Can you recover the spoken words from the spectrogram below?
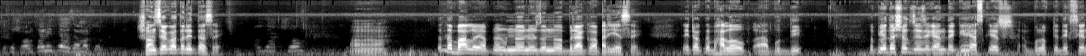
কিন্তু নিতে আছে আমার তো। সঞ্চয় কত নিতে আছে? তো ভালোই আপনার উন্নয়নের জন্য ব্র্যাক হারিয়েছে। এটা একটা ভালো বুদ্ধি। তো প্রিয় দর্শক যে যেখান থেকে আজকের ব্লগটি দেখছেন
